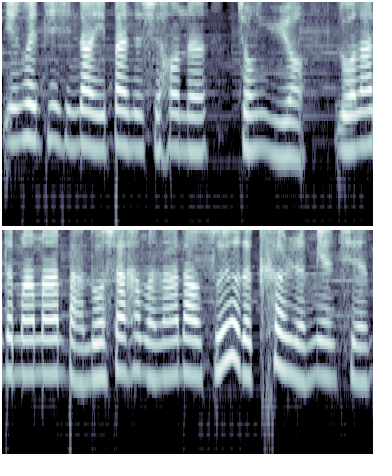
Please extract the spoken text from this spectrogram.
宴会进行到一半的时候呢，终于哦，罗拉的妈妈把罗莎他们拉到所有的客人面前。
